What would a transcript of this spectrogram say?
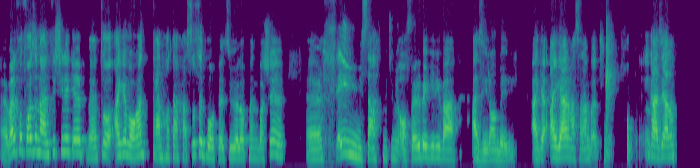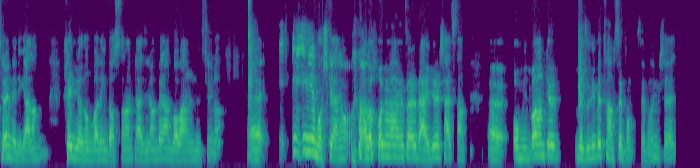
ولی خب فاز منفیش اینه که تو اگه واقعا تنها تخصصت وردپرس دیولپمنت باشه خیلی سخت می‌تونی آفر بگیری و از ایران بری. اگر اگر مثلا خب این قضیه الان ترند دیگه. الان خیلی دنبال این داستانان که از ایران برن با برنامه‌نویسی اینا. این, این یه مشکل. یعنی حالا خود من مثلا درگیرش هستم. امیدوارم که به زودی بتونم سوم سومی میشه.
